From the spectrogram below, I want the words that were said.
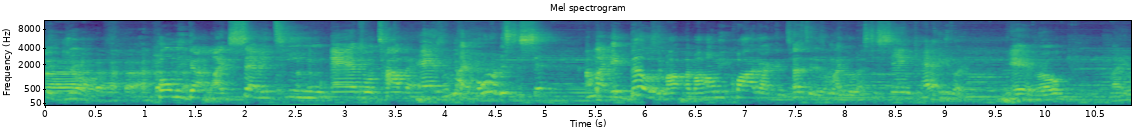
fit joint. Homie got like 17 abs on top of abs. I'm like, hold on, this is the same. I'm like, hey, Bills, and my, and my homie Quad got contested this. I'm like, yo, that's the same cat. He's like, yeah, bro. Like,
